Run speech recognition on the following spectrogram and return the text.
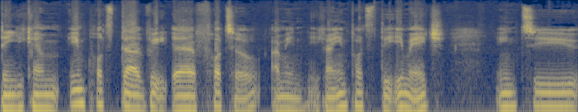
then you can import that uh, photo I mean you can import the image into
